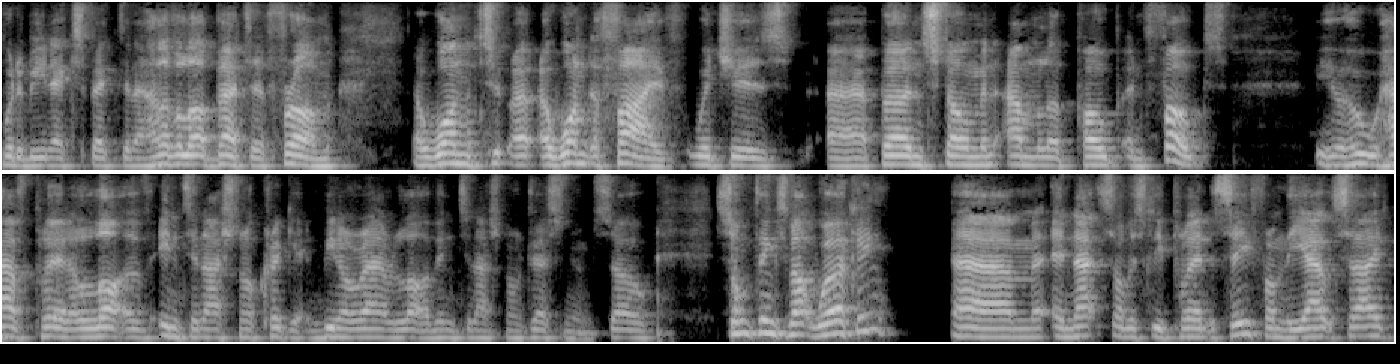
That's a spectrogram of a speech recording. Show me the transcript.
would have been expecting a hell of a lot better from a one to a one to five, which is uh, Burns, Stoneman, Amla, Pope, and Foakes, who have played a lot of international cricket and been around a lot of international dressing rooms. So something's not working. Um, and that's obviously plain to see from the outside.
